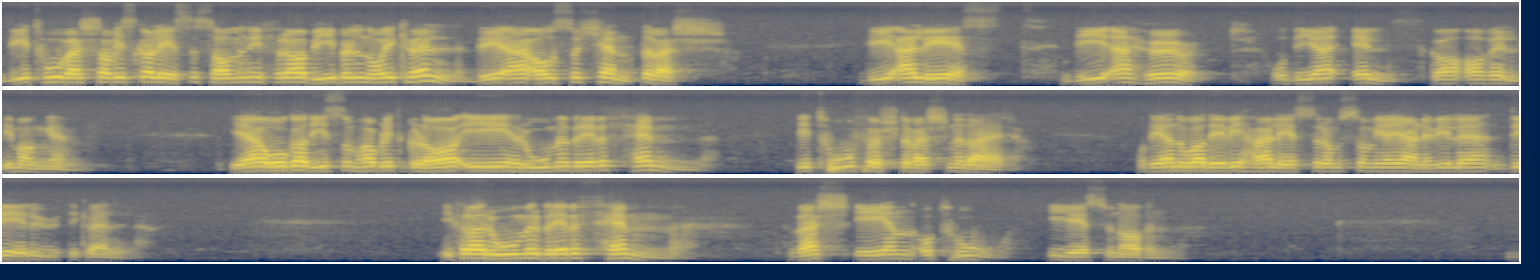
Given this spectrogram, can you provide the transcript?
De to versene vi skal lese sammen fra Bibelen nå i kveld, det er altså kjente vers. De er lest, de er hørt, og de er elska av veldig mange. Jeg er òg av de som har blitt glad i Romerbrevet 5, de to første versene der. Og Det er noe av det vi her leser om, som jeg gjerne ville dele ut i kveld. Fra Romerbrevet 5 vers 1 og 2 i Jesu navn.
